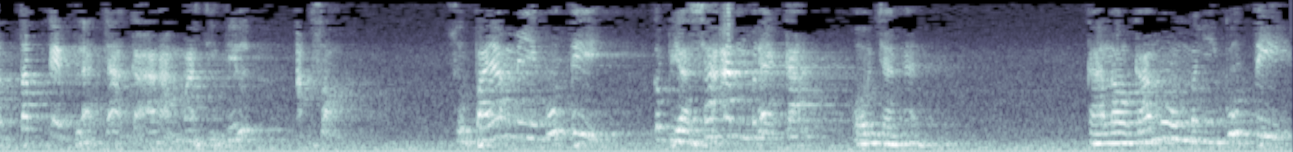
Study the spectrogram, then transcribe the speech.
tetap kiblatnya ke arah Masjidil Aqsa supaya mengikuti kebiasaan mereka. Oh jangan. Kalau kamu mengikuti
